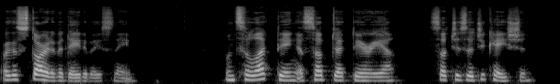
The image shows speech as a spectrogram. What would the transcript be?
or the start of a database name. When selecting a subject area, such as education,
